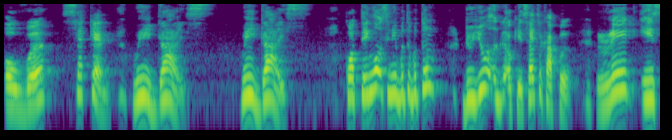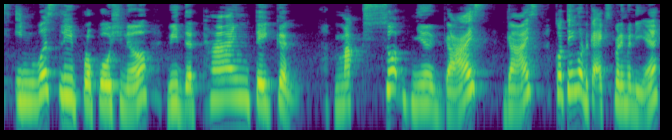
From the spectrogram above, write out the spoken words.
over second. We guys, we guys. Kau tengok sini betul-betul? Do you agree? Okay, saya cakap apa? Rate is inversely proportional with the time taken. Maksudnya guys, guys, kau tengok dekat eksperimen ni eh.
